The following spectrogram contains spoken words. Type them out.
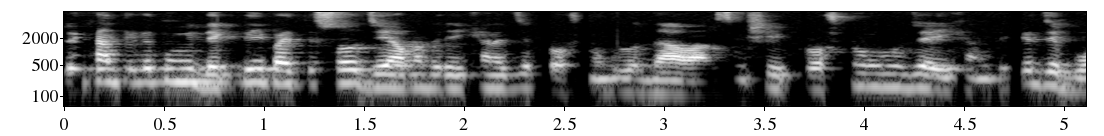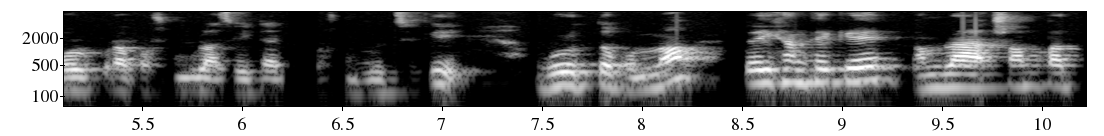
তো এখান থেকে তুমি দেখতেই পাইতেছো যে আমাদের এখানে যে প্রশ্নগুলো দেওয়া আছে, সেই প্রশ্ন অনুযায়ী এখান থেকে যে বোর্ড করা প্রশ্নগুলো আছে এই প্রশ্নগুলো হচ্ছে কি গুরুত্বপূর্ণ। তো এখান থেকে আমরা সম্পাদ্য,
